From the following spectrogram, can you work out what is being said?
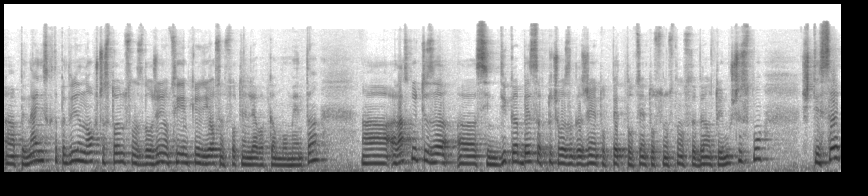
а, при най-низката предвидена обща стоеност на задължение от 7800 лева към момента, а, разходите за а, синдика, без да включва възнаграждението от 5% от стоеността на сребреното имущество, ще са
